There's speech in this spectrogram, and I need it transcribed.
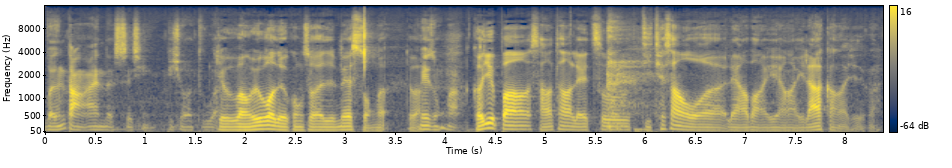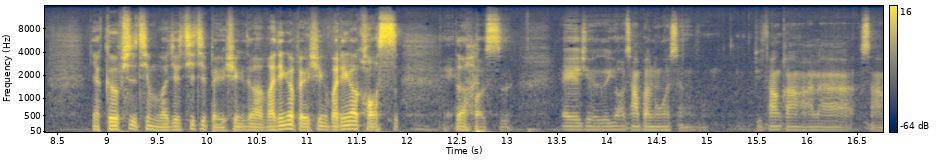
文档案的事情比较多啊，就文案高头工作还是蛮重个，对伐？那种啊，搿就帮上趟来做地铁生活两个朋友一样，伊拉讲个就是讲，像狗屁事体没就天天培训对伐？勿停个培训，勿停个考试，对伐考试，还有就是校长拨侬个任务，比方讲阿拉上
